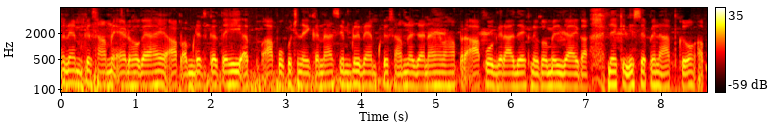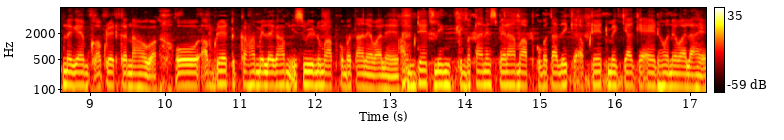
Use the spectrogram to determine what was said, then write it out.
रैम के सामने ऐड हो गया है। आप अपडेट करते ही अब आपको कुछ नहीं करना है। सिंपली रैम के सामने जाना है। वहाँ पर आपको गैराज देखने को मिल जाएगा। लेकिन इससे पहले आपको अपने गेम को अपडेट करना होगा। और अपडेट कहाँ मिलेगा हम इस वीडियो में आपको बताने वाले हैं। अपडेट लिंक बताने से पहले हम आपको बता दें कि अपडेट में क्या क्या ऐड होने वाला है।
